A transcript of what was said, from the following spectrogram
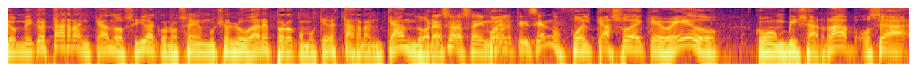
John Mico está arrancando, sí, la conocen en muchos lugares, pero como quiera está arrancando. Por eso, eso mismo fue, lo estoy diciendo. Fue el caso de Quevedo con Bizarrap. O sea,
